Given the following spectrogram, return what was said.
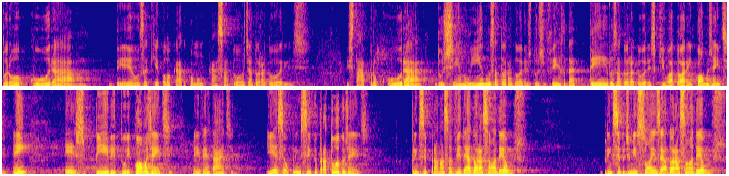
Procura Deus aqui é colocado como um caçador de adoradores. Está à procura dos genuínos adoradores, dos verdadeiros adoradores que o adorem como, gente? Em espírito. E como, gente? Em verdade. E esse é o princípio para tudo, gente. O princípio para a nossa vida é a adoração a Deus. O princípio de missões é a adoração a Deus.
